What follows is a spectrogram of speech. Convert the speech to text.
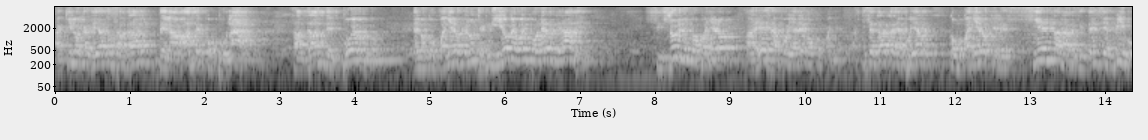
Aquí los candidatos saldrán de la base popular, saldrán del pueblo, de los compañeros que luchan. Ni yo me voy a imponer ni nadie. Si surge un compañero, a ese apoyaremos, compañeros. Aquí se trata de apoyar compañeros que les sientan la resistencia en vivo.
